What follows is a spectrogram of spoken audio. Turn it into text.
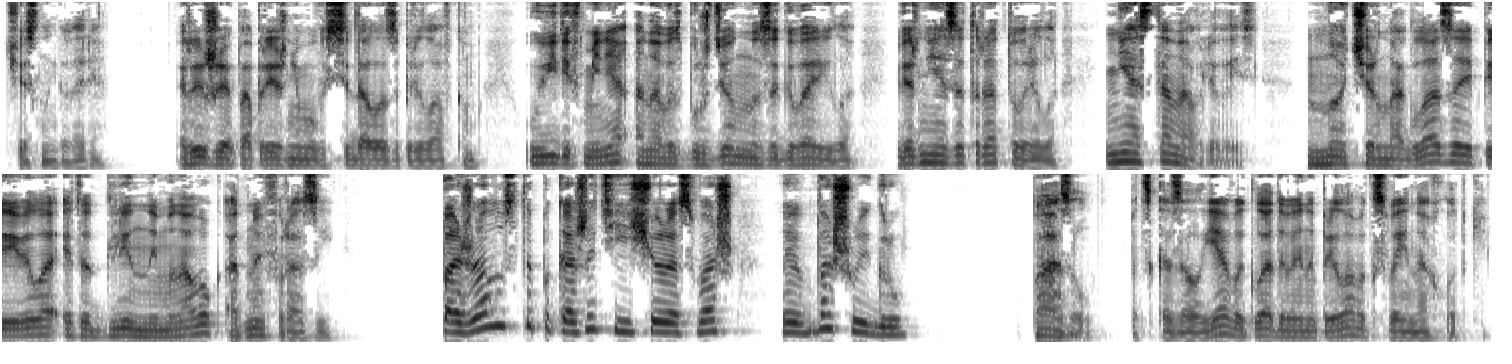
честно говоря. Рыжая по-прежнему восседала за прилавком. Увидев меня, она возбужденно заговорила, вернее, затараторила, не останавливаясь. Но черноглазая перевела этот длинный монолог одной фразой: "Пожалуйста, покажите еще раз ваш э, вашу игру". "Пазл", подсказал я, выкладывая на прилавок свои находки.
